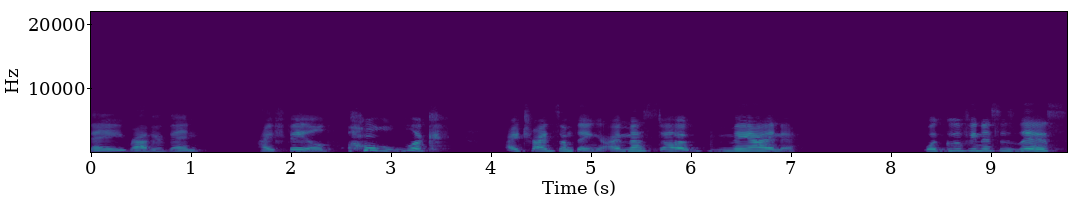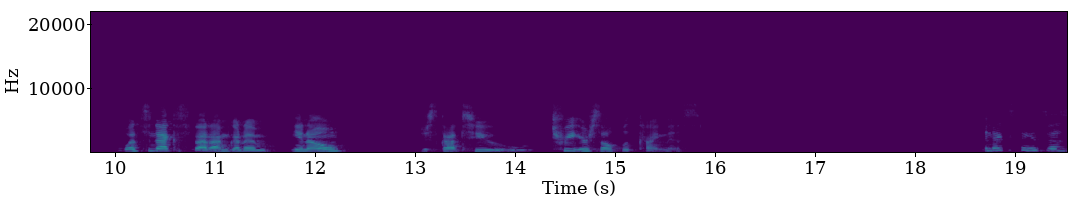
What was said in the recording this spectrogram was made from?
say, rather than, I failed, oh, look, I tried something, I messed up, man, what goofiness is this? What's next that I'm gonna, you know? Just got to treat yourself with kindness. The next thing it says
